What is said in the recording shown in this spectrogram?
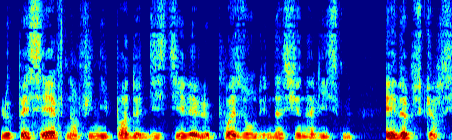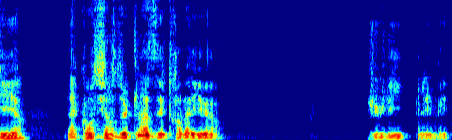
le PCF n'en finit pas de distiller le poison du nationalisme et d'obscurcir la conscience de classe des travailleurs. Julie l'aimait.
